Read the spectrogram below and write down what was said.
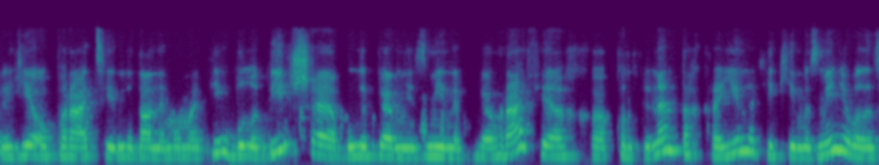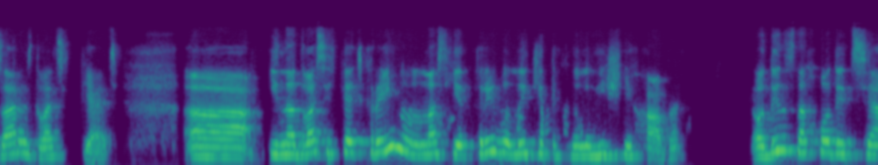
є операції на даний момент. Їх було більше, були певні зміни в географіях, континентах, країнах, які ми змінювали зараз. 25. І на 25 країн у нас є три великі технологічні хаби. Один знаходиться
